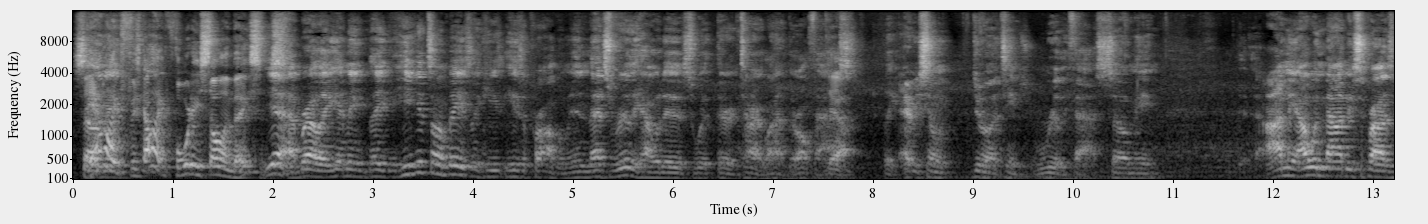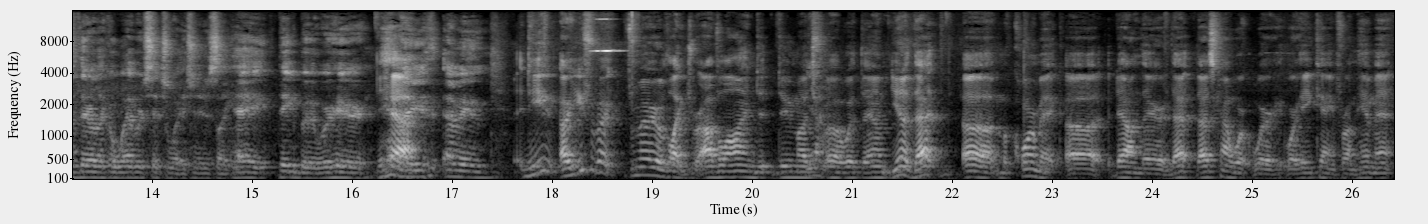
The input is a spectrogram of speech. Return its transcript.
So yeah, like he's got like forty stolen bases. yeah, bro. Like I mean, like he gets on base, like he's, he's a problem, and that's really how it is with their entire lineup. They're all fast. Yeah. Like every single dude on the team is really fast. So I mean. I mean, I would not be surprised if they're like a Webber situation, just like, "Hey, Peekaboo, we're here." Yeah. Like, I mean, Do you are you familiar, with like Driveline? Do, do much Yeah. uh, with them? You know that uh, McCormick uh, down there. That that's kind of where, where where he came from. Him and,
